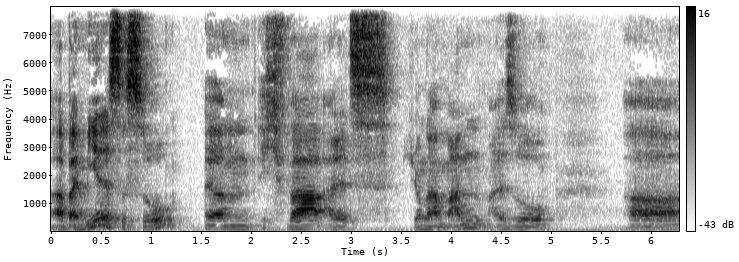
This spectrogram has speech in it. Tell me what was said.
Äh, bei mir ist es so, ähm, ich war als junger Mann, also äh,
